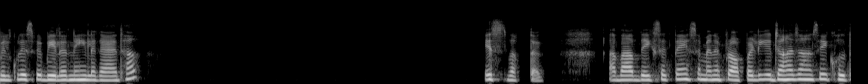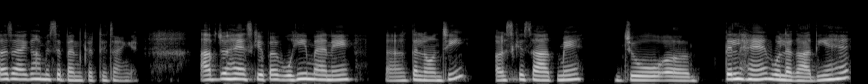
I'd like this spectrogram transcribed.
बिल्कुल इस पर बेलन नहीं लगाया था। इस वक्त तक। अब आप देख सकते हैं इसे मैंने प्रॉपरली जहाँ जहाँ से खुलता जाएगा हम इसे बंद करते जाएँगे। अब जो है इसके ऊपर वही मैंने कलौजी और इसके साथ में जो तिल हैं, वो लगा दिए हैं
